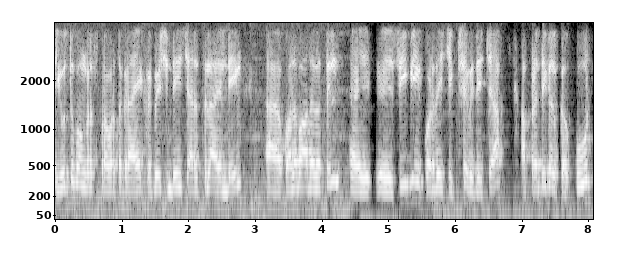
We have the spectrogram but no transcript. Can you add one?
യൂത്ത് കോൺഗ്രസ് പ്രവർത്തകരായ കൃപേഷിന്റെയും ശരത് ലാലിന്റെയും കൊലപാതകത്തിൽ സി ബി ഐ കോടതി ശിക്ഷ വിധിച്ച പ്രതികൾക്ക് കൂട്ട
